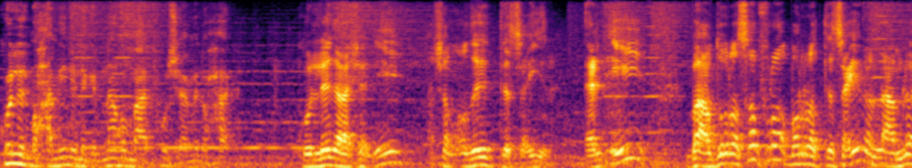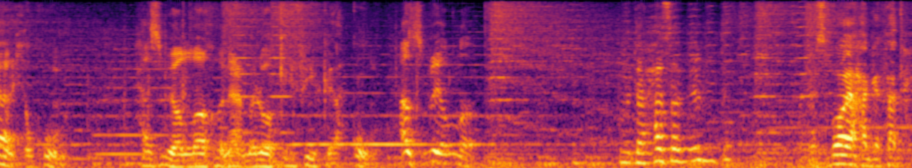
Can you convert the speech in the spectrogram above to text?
وكل المحامين اللي جبناهم ما عرفوش يعملوا حاجة. كل ده عشان إيه؟ عشان قضية تسعيرة. قال إيه؟ بعذورة صفراء بره التسعيرة اللي عاملاها الحكومة. حسبي الله ونعم الوكيل فيك يا حكومة. حسبي الله. وده حصل إمتى؟ من أسبوع يا حاج فتحي.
